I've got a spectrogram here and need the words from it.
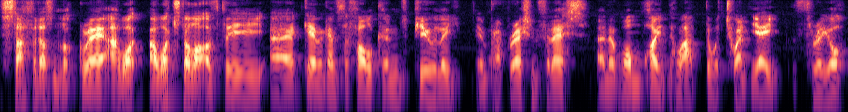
Stafford doesn't look great. I, wa- I watched a lot of the uh, game against the Falcons purely in preparation for this. And at one point, they, had, they were 28 3 up,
